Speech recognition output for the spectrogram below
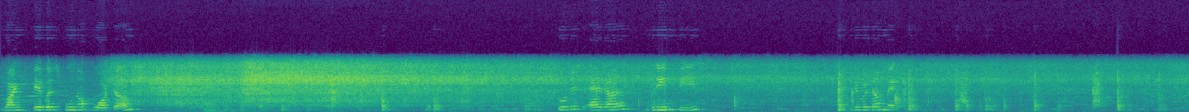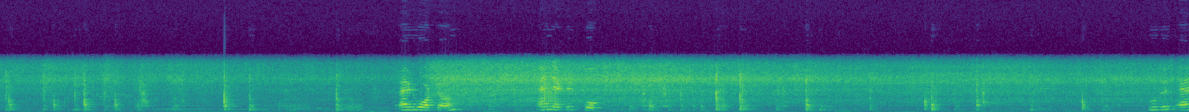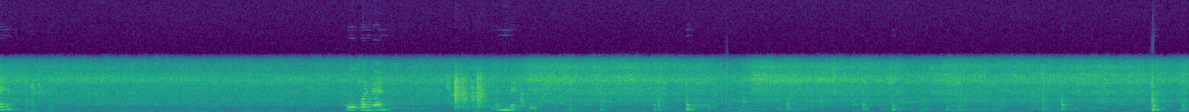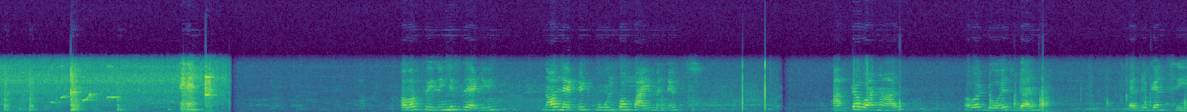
1 tablespoon of water. To this add a green peas. Give it a mix. Add water and let it cook. To this add open it and mix it. Our filling is ready. Now let it cool for 5 minutes. After 1 hour, our dough is done. As you can see.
